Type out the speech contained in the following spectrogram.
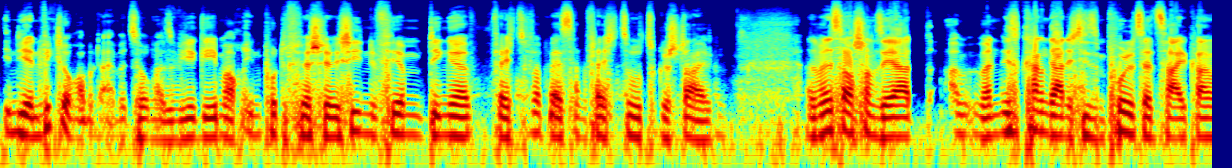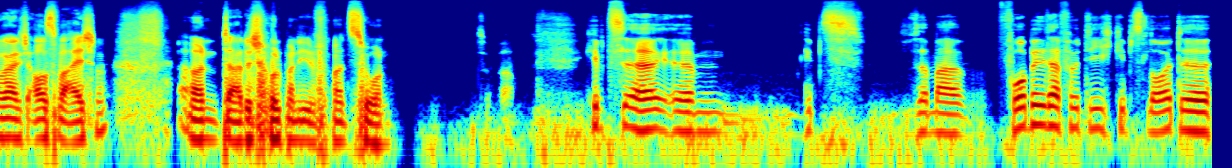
in die Entwicklung auch mit einbezogen. Also wir geben auch Input für verschiedene Firmen, Dinge vielleicht zu verbessern, vielleicht so zu gestalten. Also man ist auch schon sehr, man ist, kann gar nicht diesem Puls der Zeit, kann gar nicht ausweichen. Und dadurch holt man die Informationen. Super. Gibt's, äh, ähm, gibt's, sag mal, Vorbilder für dich? Gibt es Leute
